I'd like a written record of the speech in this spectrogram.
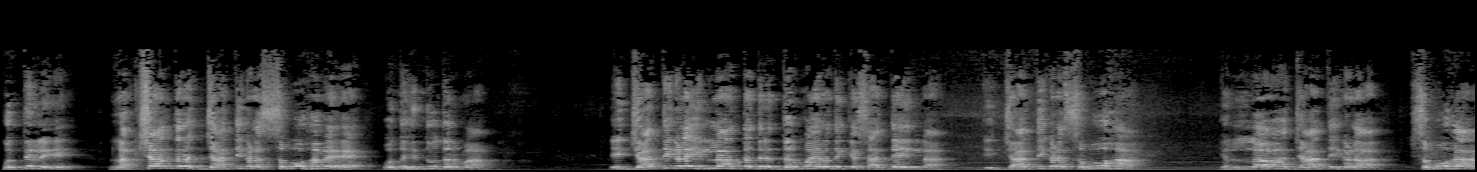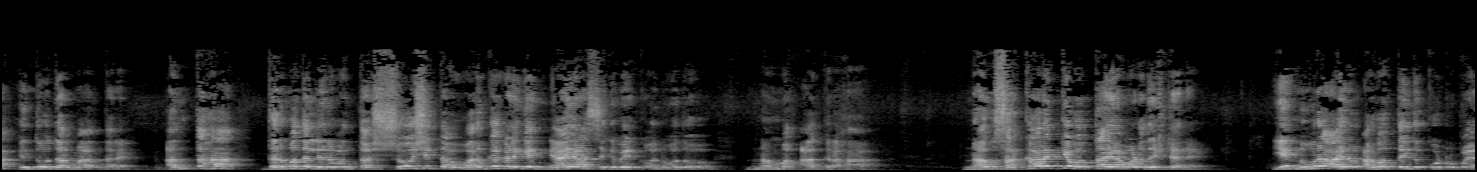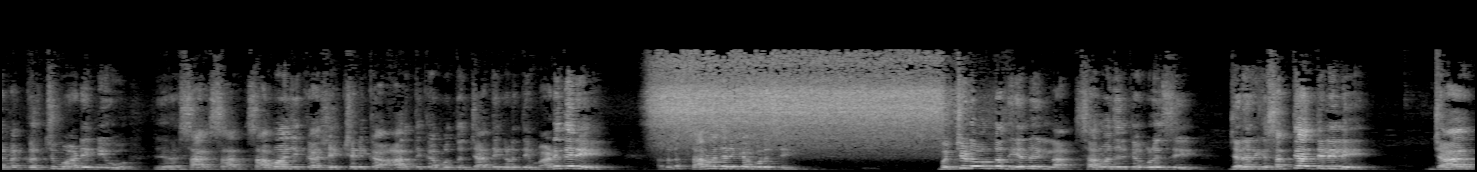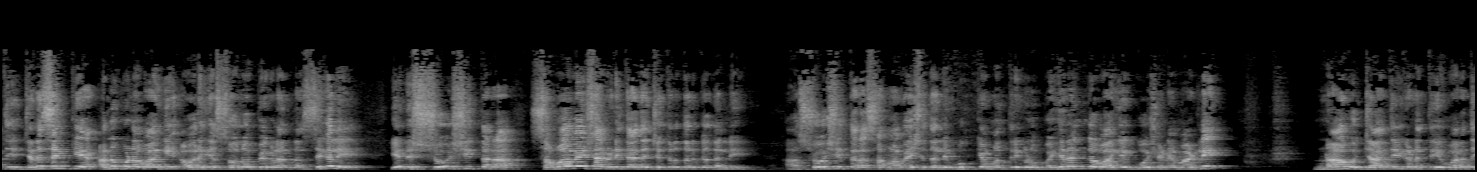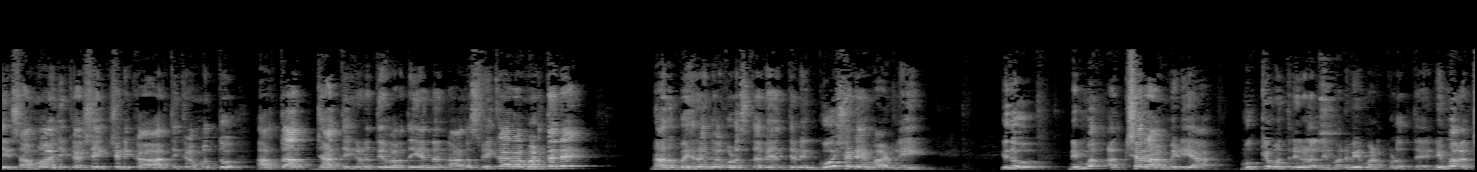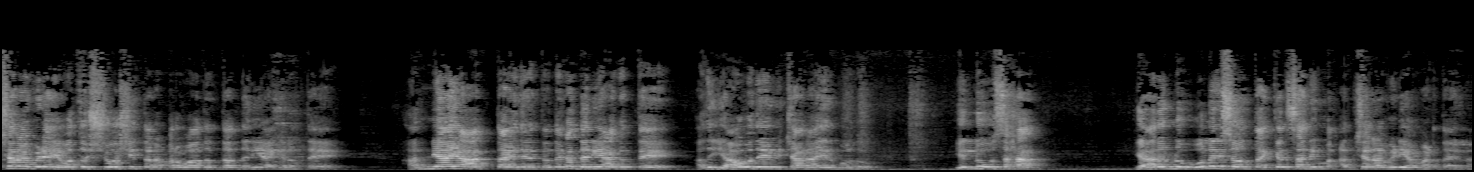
ಗೊತ್ತಿರಲಿ, ಲಕ್ಷಾಂತರ ಜಾತಿಗಳ ಸಮೂಹವೇ ಒಂದು ಹಿಂದೂ ಧರ್ಮ. ಈ ಜಾತಿಗಳೇ ಇಲ್ಲ ಅಂತಂದ್ರೆ ಧರ್ಮ ಇರೋದಕ್ಕೆ ಸಾಧ್ಯ ಇಲ್ಲ. ಈ ಜಾತಿಗಳ ಸಮೂಹ, ಎಲ್ಲಾ ಜಾತಿಗಳ ಸಮೂಹ ಹಿಂದೂ ಧರ್ಮ ಅಂತಾರೆ. ಅಂತಹ ಧರ್ಮದಲ್ಲಿರುವಂತ ಶೋಷಿತ ವರ್ಗಗಳಿಗೆ ನ್ಯಾಯ ಸಿಗಬೇಕು ಅನ್ನುವುದು ನಮ್ಮ ಆಗ್ರಹ. ನಾವು ಸರ್ಕಾರಕ್ಕೆ ಒತ್ತಾಯ ಮಾಡೋದೆಷ್ಟೇನೆ. ಏನ್ ನೂರ ಅರವತ್ತೈದು ಕೋಟಿ ರೂಪಾಯಿಯನ್ನ ಖರ್ಚು ಮಾಡಿ ನೀವು ಸಾಮಾಜಿಕ, ಶೈಕ್ಷಣಿಕ, ಆರ್ಥಿಕ ಮತ್ತು ಜಾತಿ ಗಣತಿ ಮಾಡಿದಿರಿ ಅದನ್ನು ಸಾರ್ವಜನಿಕಗೊಳಿಸಿ. ಬಚ್ಚಿಡುವಂಥದ್ದು ಏನೂ ಇಲ್ಲ. ಸಾರ್ವಜನಿಕಗೊಳಿಸಿ. ಜನರಿಗೆ ಸತ್ಯ ತಿಳಿಲಿ. ಜಾತಿ, ಜನಸಂಖ್ಯೆ ಅನುಗುಣವಾಗಿ ಅವರಿಗೆ ಸೌಲಭ್ಯಗಳನ್ನ ಸಿಗಲಿ. ಏನು ಶೋಷಿತರ ಸಮಾವೇಶ ನಡೀತಾ ಇದೆ ಚಿತ್ರದುರ್ಗದಲ್ಲಿ. ಆ ಶೋಷಿತರ ಸಮಾವೇಶದಲ್ಲಿ ಮುಖ್ಯಮಂತ್ರಿಗಳು ಬಹಿರಂಗವಾಗಿ ಘೋಷಣೆ ಮಾಡಲಿ. ನಾವು ಜಾತಿ ಗಣತಿ ವರದಿ, ಸಾಮಾಜಿಕ, ಶೈಕ್ಷಣಿಕ, ಆರ್ಥಿಕ ಮತ್ತು ಅರ್ಥಾತ್ ಜಾತಿ ಗಣತಿ ವರದಿಯನ್ನು ನಾನು ಸ್ವೀಕಾರ ಮಾಡ್ತೇನೆ. ನಾನು ಬಹಿರಂಗಗೊಳಿಸ್ತೇವೆ ಅಂತೇಳಿ ಘೋಷಣೆ ಮಾಡಲಿ. ಇದು ನಿಮ್ಮ ಅಕ್ಷರ ಮೀಡಿಯಾ ಮುಖ್ಯಮಂತ್ರಿಗಳಲ್ಲಿ ಮನವಿ ಮಾಡಿಕೊಳ್ಳುತ್ತೆ. ನಿಮ್ಮ ಅಕ್ಷರ ಮೀಡಿಯಾ ಯಾವತ್ತು ಶೋಷಿತರ ಪರವಾದಂತ ದನಿಯಾಗಿರುತ್ತೆ ಅನ್ಯಾಯ ಆಗ್ತಾ ಇದೆ ಅಂತಂದಾಗ ದನಿ ಆಗುತ್ತೆ. ಅದು ಯಾವುದೇ ವಿಚಾರ ಇರ್ಬೋದು ಎಲ್ಲೂ ಸಹ ಯಾರನ್ನು ಓಲೈಸುವಂತ ಕೆಲಸ ನಿಮ್ಮ ಅಕ್ಷರ ಮೀಡಿಯಾ ಮಾಡ್ತಾ ಇಲ್ಲ.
